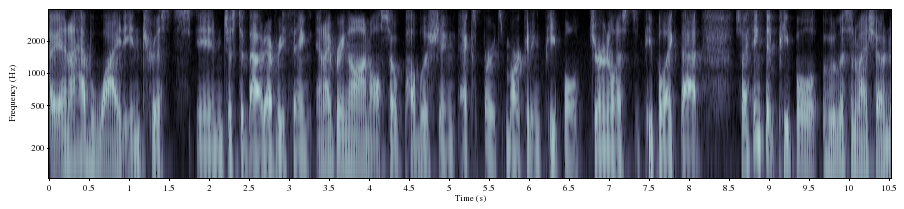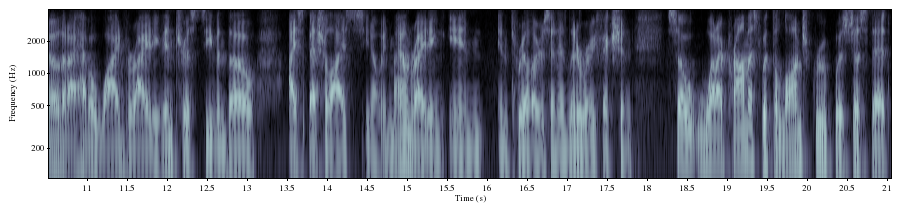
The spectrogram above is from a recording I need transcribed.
and I have wide interests in just about everything. And I bring on also publishing experts, marketing people, journalists, people like that. So I think that people who listen to my show know that I have a wide variety of interests, even though I specialize, you know, in my own writing in in thrillers and in literary fiction. So what I promised with the launch group was just that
